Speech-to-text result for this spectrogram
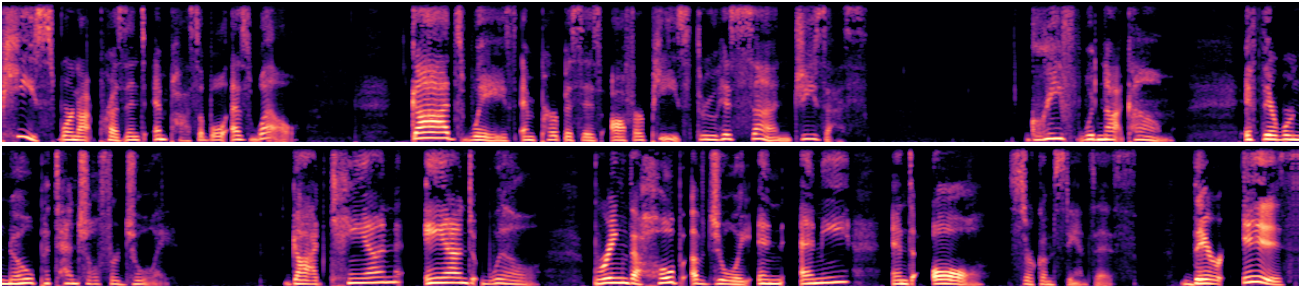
peace were not present and possible as well. God's ways and purposes offer peace through his Son, Jesus. Grief would not come if there were no potential for joy. God can and will bring the hope of joy in any and all circumstances. There is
